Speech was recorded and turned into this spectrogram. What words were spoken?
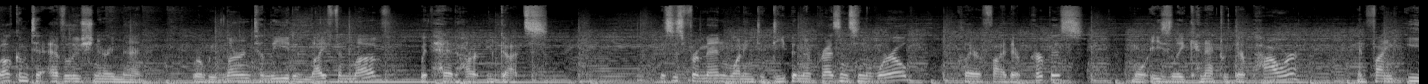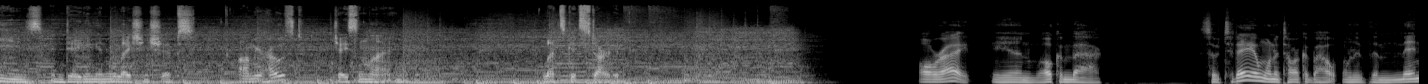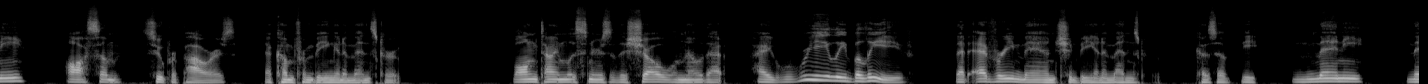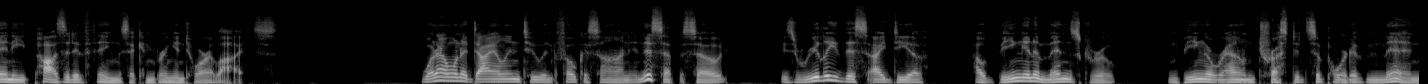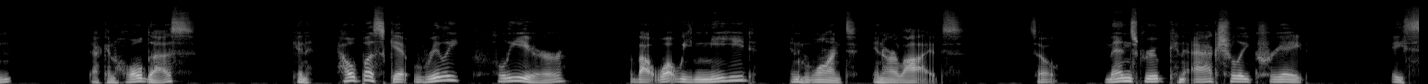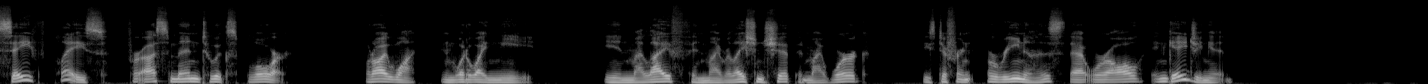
Welcome to Evolutionary Men, where we learn to lead in life and love with head, heart, and guts. This is for men wanting to deepen their presence in the world, clarify their purpose, more easily connect with their power, and find ease in dating and relationships. I'm your host, Jason Lang. Let's get started. All right, and welcome back. So, today I want to talk about one of the many awesome superpowers that come from being in a men's group. Longtime listeners of the show will know that I really believe that every man should be in a men's group because of the many, many positive things it can bring into our lives. What I want to dial into and focus on in this episode is really this idea of how being in a men's group and being around trusted, supportive men that can hold us can help us get really clear about what we need and want in our lives. So, men's group can actually create a safe place for us men to explore what do I want and what do I need in my life, in my relationship, in my work, these different arenas that we're all engaging in.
